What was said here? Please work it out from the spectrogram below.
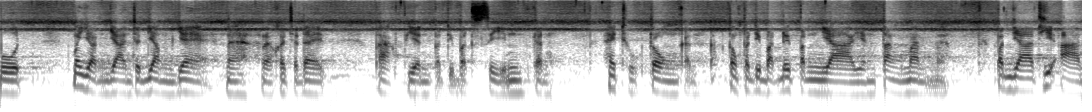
บูดไม่หย่อนยานจนย่ำแย่นะเราก็จะได้ภาคเพียรปฏิบัติศีลกัน ให้ถูกตรงกัน ต้องปฏิบัติด้วยปัญญาอย่างตั้งมั่นนะปัญญาที่อ่าน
